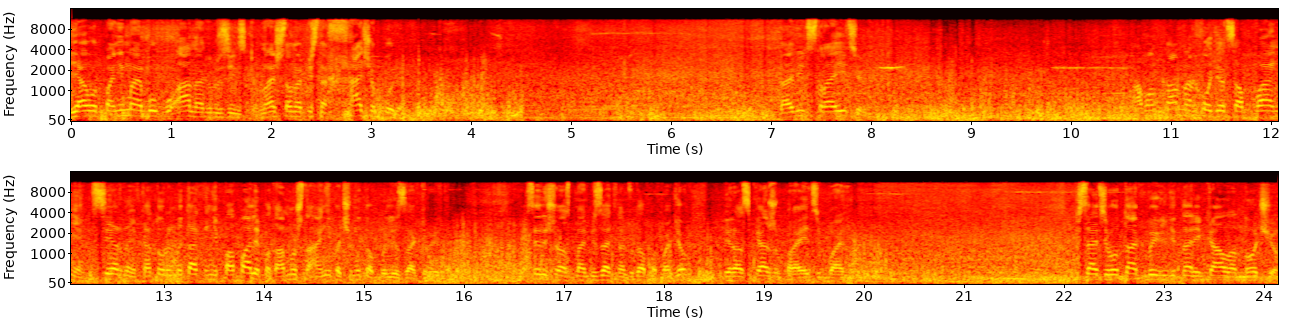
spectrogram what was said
Я вот понимаю букву А на грузинском. Значит, там написано хачапури. Давид строитель. А вон там находятся бани серные, в которые мы так и не попали, потому что они почему-то были закрыты. В следующий раз мы обязательно туда попадем и расскажем про эти бани. Кстати, вот так выглядит Нарикала ночью.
